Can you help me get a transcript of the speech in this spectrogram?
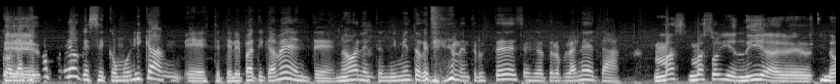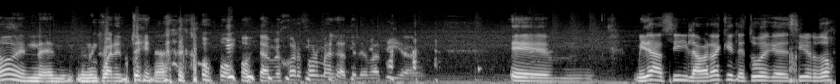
con la que eh, yo creo que se comunican este, telepáticamente, ¿no? El entendimiento que tienen entre ustedes es de otro planeta. Más, más hoy en día, eh, ¿no? En, cuarentena, como la mejor forma es la telepatía. Eh, mirá, sí, la verdad que le tuve que decir dos,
